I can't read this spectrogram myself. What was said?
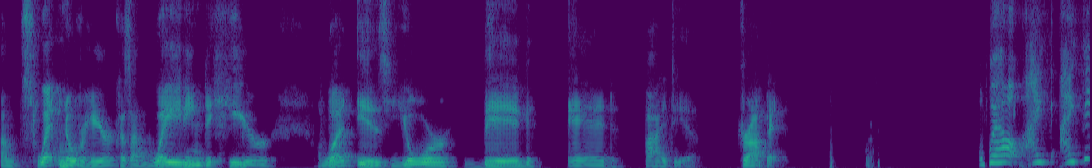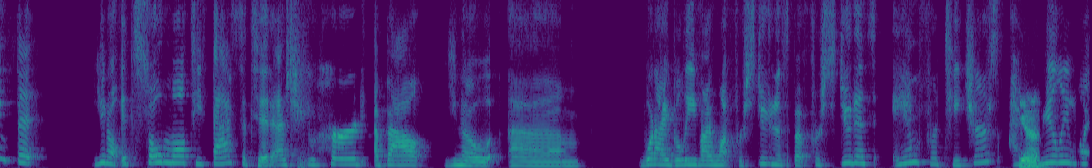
I'm sweating over here because I'm waiting to hear what is your big ed idea. Drop it. Well, I I think that you know it's so multifaceted as you heard about you know um what I believe I want for students, but for students and for teachers, I yeah. really want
